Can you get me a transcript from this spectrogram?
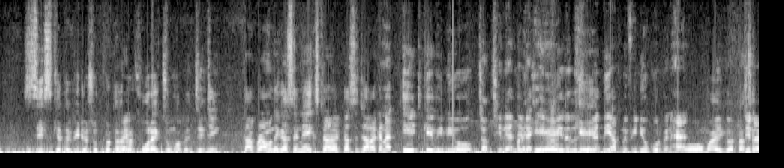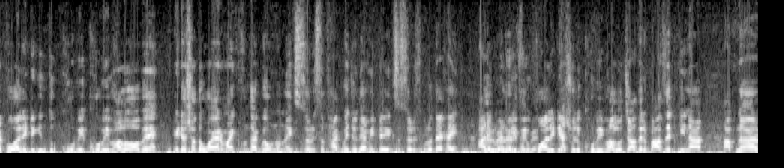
সিক্স কে তে ভিডিও শুট করতে পারবেন ফোর এক্স জুম হবে জি। জি। তারপর আমাদের কাছে নেক্সট আর একটা আছে যারা কিনা এইট কে ভিডিও চাচ্ছিলেন মানে যেটা 8K রেজলিউশনে দিয়ে আপনি ভিডিও করবেন হ্যাঁ। ও মাই গড যেটার কোয়ালিটি কিন্তু খুবই খুবই ভালো হবে। এটার সাথে ওয়্যার মাইক্রোফোন থাকবে অন্য অন্য অ্যাক্সেসরিজ তো থাকবে যদি আমি একটু অ্যাক্সেসরিজগুলো দেখাই। আর রিভিউ কোয়ালিটি আসলে খুবই ভালো। যাদের বাজেট কিনা আপনার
